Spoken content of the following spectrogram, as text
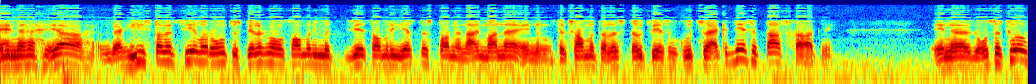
En uh, ja, ek hier standaard 7 rond, toe speel ek nou al saam met die met weet saam met die eerste span en daai manne en moet ek saam met hulle stout wees en goed. So ek het nie 'n tas gehad nie. En uh, ons het so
